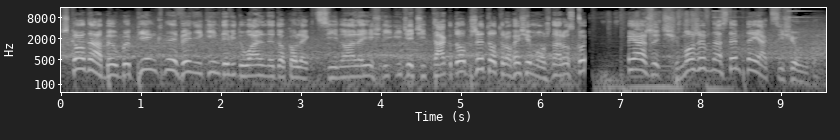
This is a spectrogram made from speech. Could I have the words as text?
Szkoda, byłby piękny wynik indywidualny do kolekcji, no ale jeśli idzie ci tak dobrze, to trochę się można rozkojarzyć. Może w następnej akcji się uda.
